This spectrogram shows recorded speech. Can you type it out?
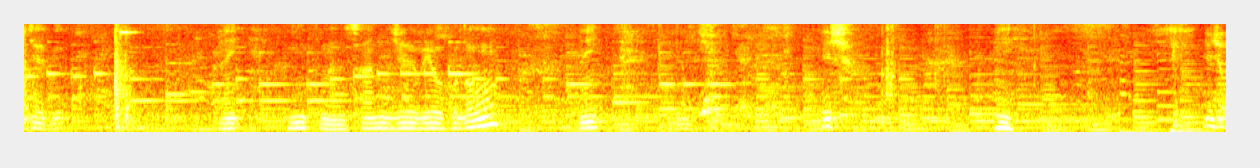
30秒。はい。2分30秒ほど。はい。よいしょ。はい。よいしょ。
